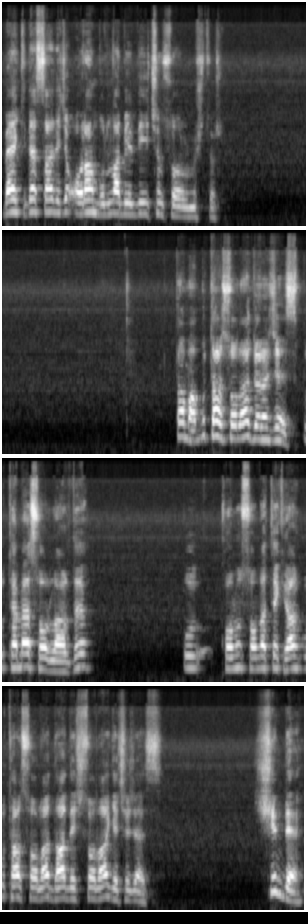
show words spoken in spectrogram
belki de sadece oran bulunabildiği için sorulmuştur. Tamam bu tarz sorulara döneceğiz. Bu temel sorulardı. Bu konunun sonunda tekrar bu tarz sorular daha değişik sorulara geçeceğiz. Şimdi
